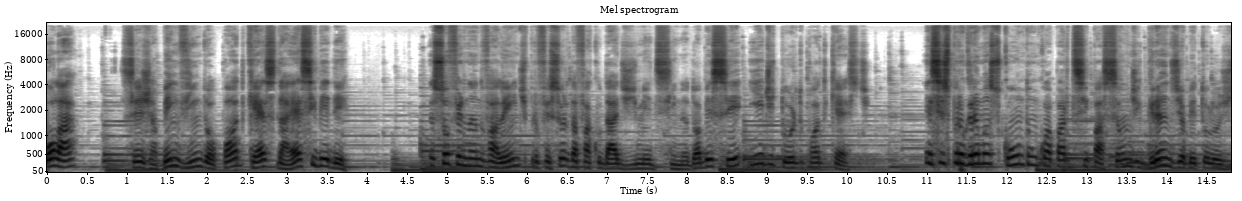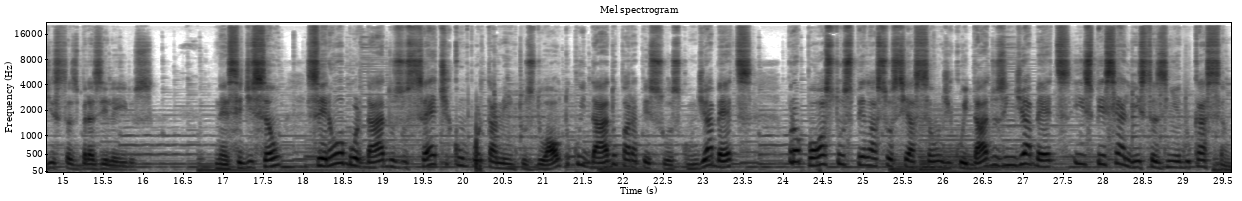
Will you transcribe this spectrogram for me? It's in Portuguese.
Olá, seja bem-vindo ao podcast da SBD. Eu sou Fernando Valente, professor da Faculdade de Medicina do ABC e editor do podcast. Esses programas contam com a participação de grandes diabetologistas brasileiros. Nessa edição, serão abordados os sete comportamentos do autocuidado para pessoas com diabetes propostos pela Associação de Cuidados em Diabetes e especialistas em educação.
